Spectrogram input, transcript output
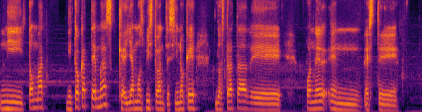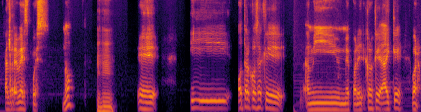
ni toma, ni toca temas que hayamos visto antes, sino que los trata de poner en este al revés, pues, ¿no? Eh, y otra cosa que a mí me parece, creo que hay que, bueno,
